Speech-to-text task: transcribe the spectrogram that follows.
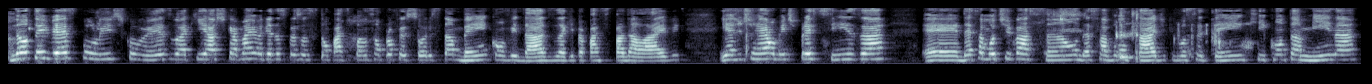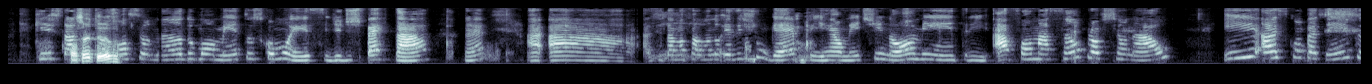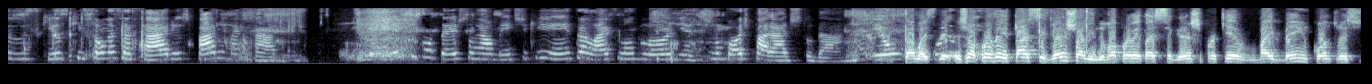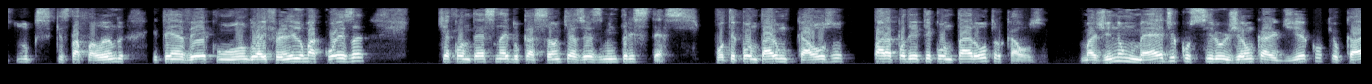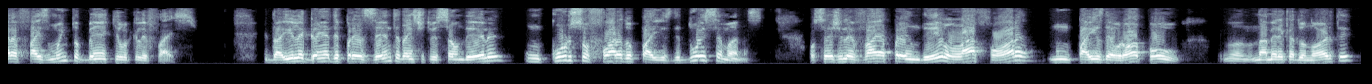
Não tem viés político mesmo. Aqui acho que a maioria das pessoas que estão participando são professores também convidados aqui para participar da live. E a gente realmente precisa é, dessa motivação, dessa vontade que você tem, que contamina que está proporcionando momentos como esse, de despertar, né? A, a, você estava falando, existe um gap realmente enorme entre a formação profissional e as competências, os skills que são necessários para o mercado. E é nesse contexto realmente que entra lifelong learning. A gente não pode parar de estudar. Né? Eu, tá, mas deixa eu aproveitar esse gancho, Aline. Eu vou aproveitar esse gancho porque vai bem contra isso tudo que, que está falando e tem a ver com o long life learning. Uma coisa que acontece na educação que às vezes me entristece. Vou te contar um caos para poder te contar outro caos. Imagina um médico cirurgião cardíaco que o cara faz muito bem aquilo que ele faz. E daí ele ganha de presente da instituição dele um curso fora do país, de duas semanas. Ou seja, ele vai aprender lá fora, num país da Europa ou na América do Norte,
